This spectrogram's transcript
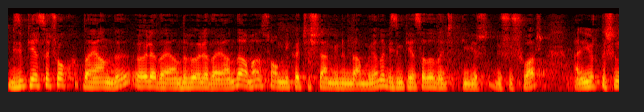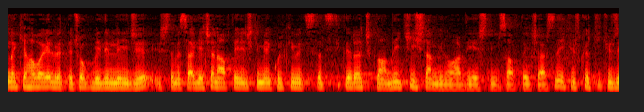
Bizim piyasa çok dayandı. Öyle dayandı, böyle dayandı ama son birkaç işlem gününden bu yana bizim piyasada da ciddi bir düşüş var. Hani yurt dışındaki hava elbette çok belirleyici. İşte mesela geçen hafta ilişkin menkul kıymet istatistikleri açıklandı. İki işlem günü vardı geçtiğimiz hafta içerisinde. 240-250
